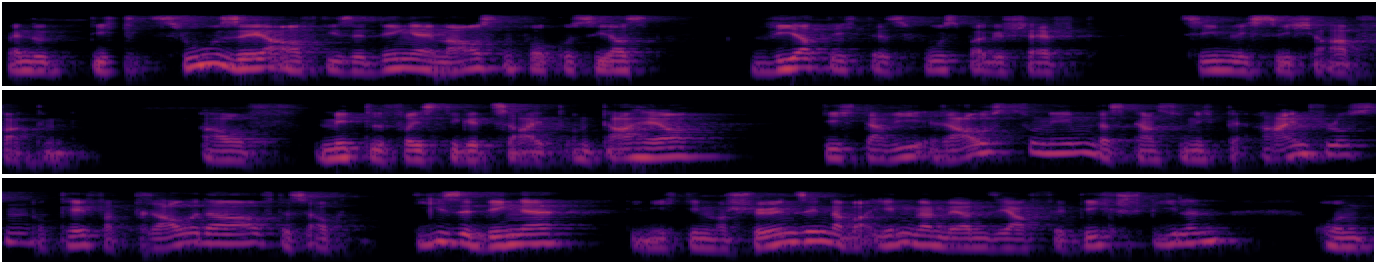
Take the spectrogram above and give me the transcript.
wenn du dich zu sehr auf diese Dinge im Außen fokussierst, wird dich das Fußballgeschäft ziemlich sicher abfacken auf mittelfristige Zeit. Und daher dich da wie rauszunehmen, das kannst du nicht beeinflussen. Okay, vertraue darauf, dass auch diese Dinge, die nicht immer schön sind, aber irgendwann werden sie auch für dich spielen und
